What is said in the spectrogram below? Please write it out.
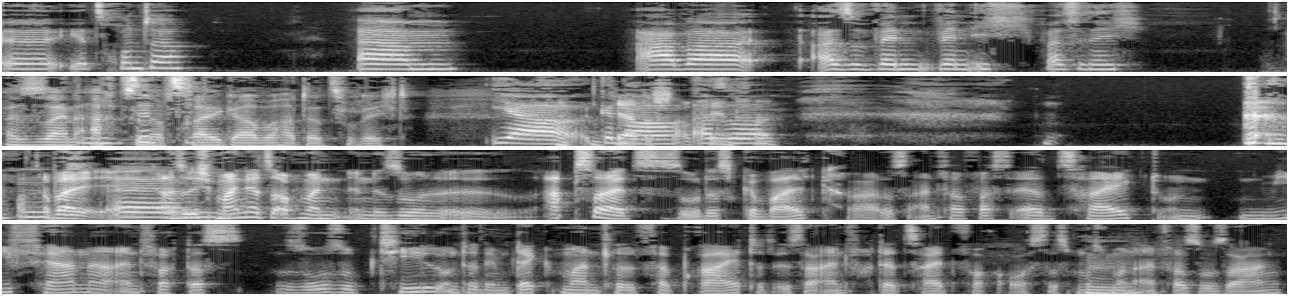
äh, jetzt runter. Ähm, aber also wenn, wenn ich, weiß ich nicht. Also seine 18er Freigabe hat er zu Recht. Ja, genau. Ja, also Und, Aber ähm, also ich ähm, meine jetzt auch mal so äh, abseits so des Gewaltgrades, einfach was er zeigt und inwiefern er einfach das so subtil unter dem Deckmantel verbreitet, ist er einfach der Zeit voraus. Das muss mhm. man einfach so sagen.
